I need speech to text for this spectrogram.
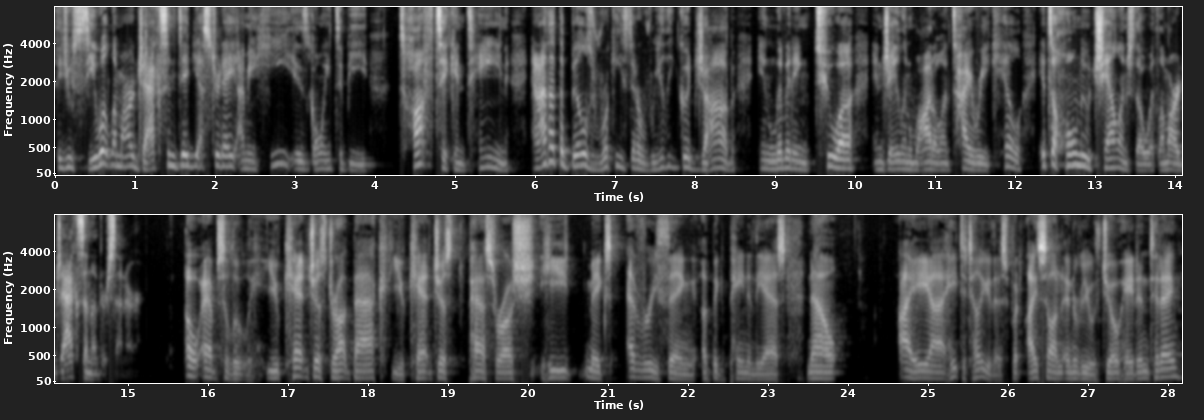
did you see what Lamar Jackson did yesterday? I mean, he is going to be tough to contain. And I thought the Bills rookies did a really good job in limiting Tua and Jaylen Waddle and Tyreek Hill. It's a whole new challenge, though, with Lamar Jackson under center. Oh, absolutely. You can't just drop back. You can't just pass rush. He makes everything a big pain in the ass. Now, I uh, hate to tell you this, but I saw an interview with Joe Haden today.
